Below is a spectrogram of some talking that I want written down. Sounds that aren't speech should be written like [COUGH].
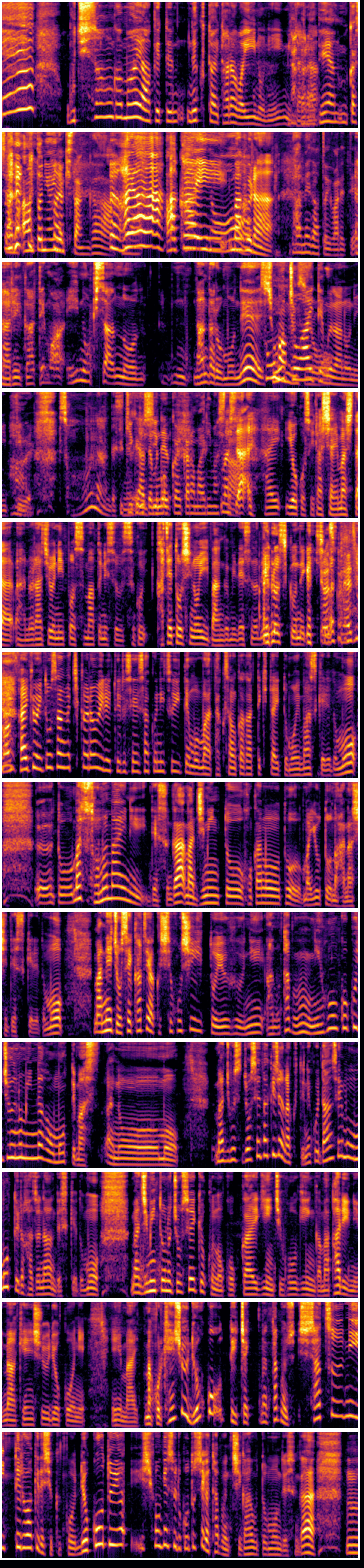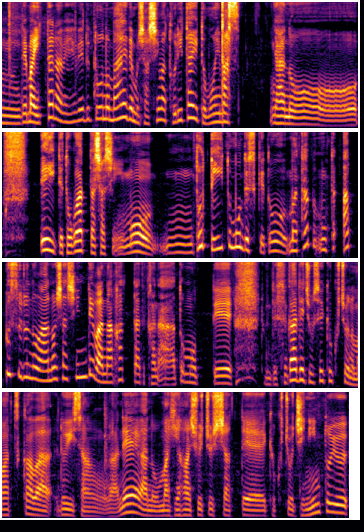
ー、おじさんが前開けてネクタイたらはいいのに？みたいな。だからで昔あの [LAUGHS] アントニオ猪木さんが、はい、赤いマフラー。ダメだと言われて。あれがでも猪木さんのなんだろうもうね象徴アイテムなのにっていう、はい、そうなんですね。息苦しい国会から参りました。まはい、ようこそいらっしゃいました。あのラジオ日本スマートニュースすごい風通しのいい番組ですのでよろしくお願いします。ますはい、今日伊藤さんが力を入れている政策についてもまあたくさん伺っていきたいと思いますけれども、うんとまずその前にですが、まあ自民党他の党まあ与党の話ですけれども、まあね女性活躍してほしいというふうにあの多分日本国中のみんなが思ってます。あのー、もうまあ女性だけじゃなくてねこれ男性も思ってるはずなんですけども、まあ、自民党の女性局の国会議員地方議員が、まあ、パリに、まあ、研修旅行に、えーまあまあ、これ研修旅行って言っちゃ、まあ、多分視察に行ってるわけですよこう旅行という表現すること自体が多分違うと思うんですがうんで、まあ、行ったらヘベル島の前でも写真は撮りたいと思います。あのえいって尖った写真も、うん、撮っていいと思うんですけど、まあ、多分アップするのはあの写真ではなかったかなと思ってるんですがで女性局長の松川るいさんがねあの、まあ、批判集中しちゃって局長辞任という、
